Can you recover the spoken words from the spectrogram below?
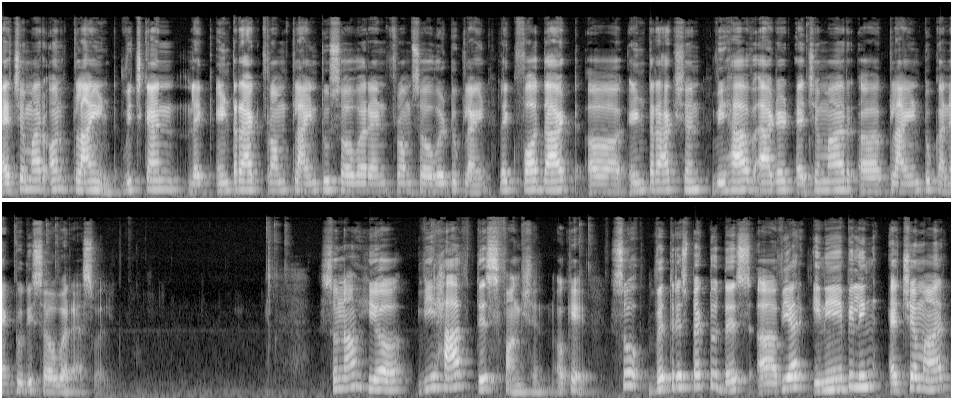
HMR on client which can like interact from client to server and from server to client like for that uh, interaction we have added HMR uh, client to connect to the server as well. So now here we have this function. Okay. So with respect to this, uh, we are enabling HMR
